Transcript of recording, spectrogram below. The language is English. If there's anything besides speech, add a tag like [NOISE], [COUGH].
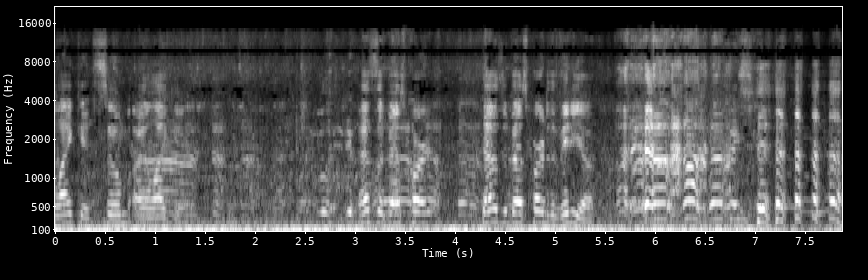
like it so. I like it. That's the best part. That was the best part of the video. [LAUGHS] [LAUGHS]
